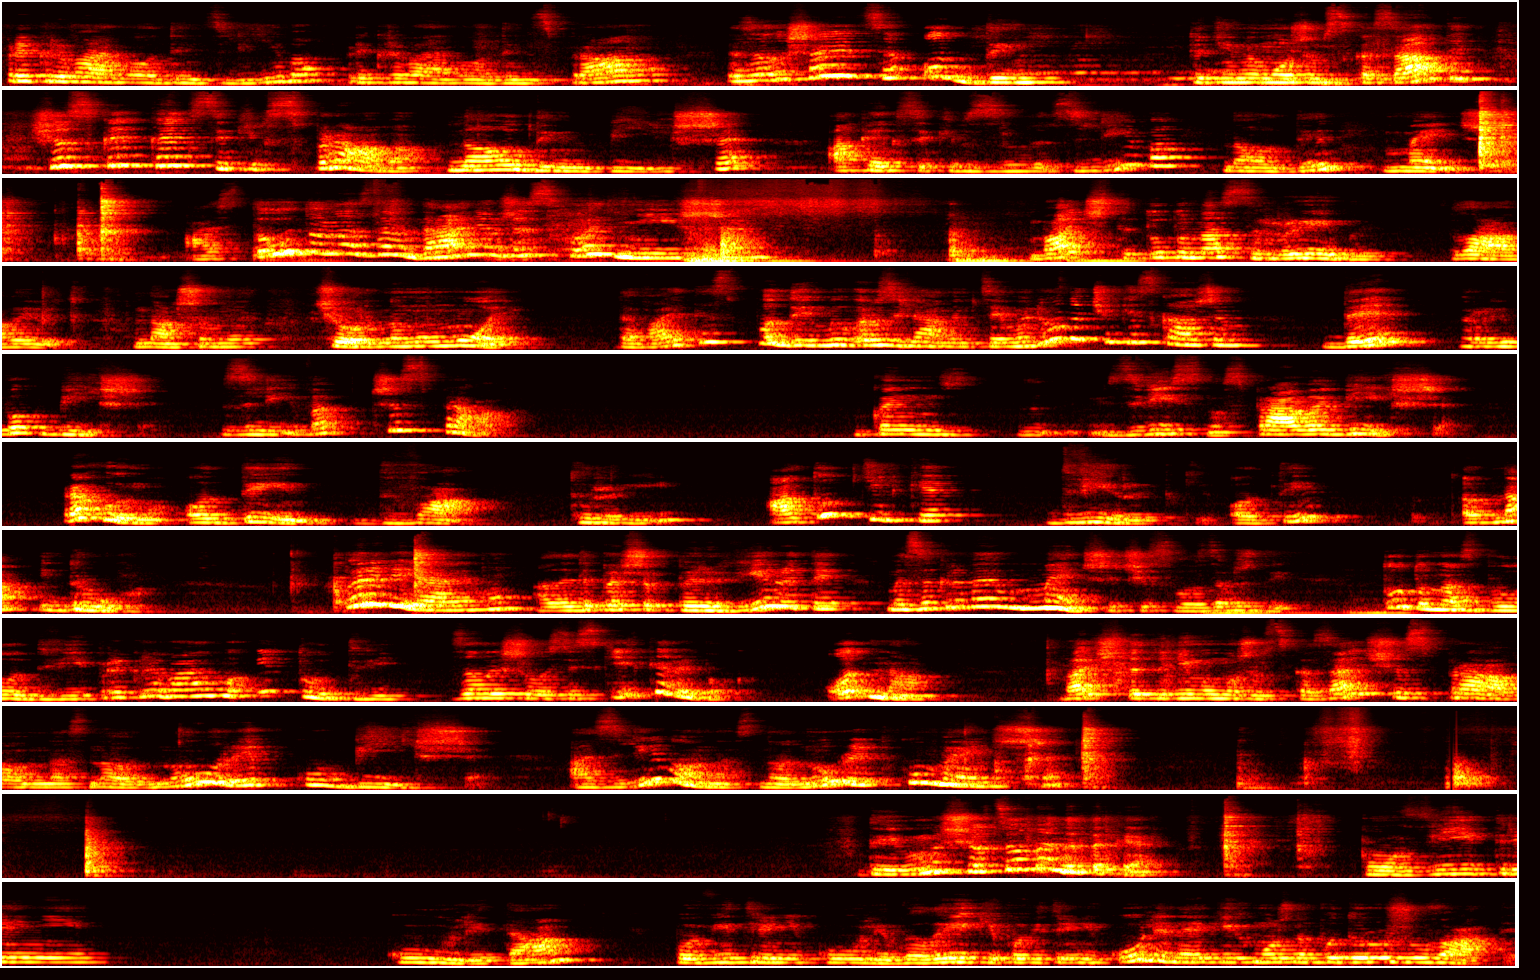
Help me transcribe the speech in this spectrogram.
Прикриваємо один зліва, прикриваємо один справа. Залишається один. Тоді ми можемо сказати, що з кексиків справа на один більше, а кексиків зліва на один менше. А тут у нас завдання вже складніше. Бачите, тут у нас риби плавають в нашому Чорному морі. Давайте подивимо, розглянемо цей малюночок і скажемо, де рибок більше? Зліва чи справа? Звісно, справа більше. Рахуємо один, два, три. А тут тільки дві рибки. Один, одна і друга. Перевіряємо, але тепер, щоб перевірити, ми закриваємо менше число завжди. Тут у нас було дві, прикриваємо, і тут дві. Залишилося скільки рибок? Одна. Бачите, тоді ми можемо сказати, що справа у нас на одну рибку більше, а зліва у нас на одну рибку менше. Дивимося, що це у мене таке? Повітряні кулі, так? Повітряні кулі, великі повітряні кулі, на яких можна подорожувати.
